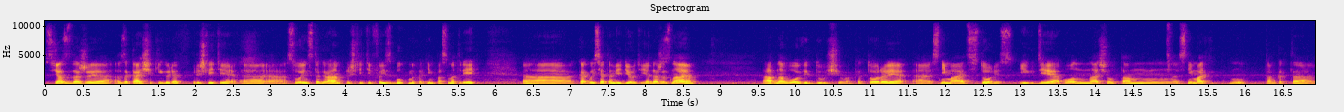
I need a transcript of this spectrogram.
Сейчас даже заказчики говорят, пришлите свой Инстаграм, пришлите Facebook, мы хотим посмотреть, как вы себя там ведете. Я даже знаю, одного ведущего, который э, снимает сторис, и где он начал там снимать, ну, там как-то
